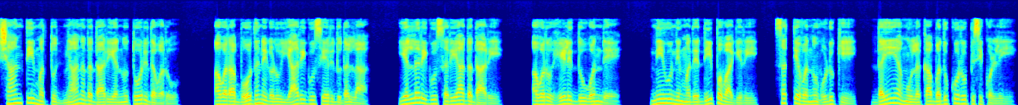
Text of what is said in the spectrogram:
ಶಾಂತಿ ಮತ್ತು ಜ್ಞಾನದ ದಾರಿಯನ್ನು ತೋರಿದವರು. ಅವರ ಬೋಧನೆಗಳು ಯಾರಿಗೂ ಸೇರಿದುದಲ್ಲ, ಎಲ್ಲರಿಗೂ ಸರಿಯಾದ ದಾರಿ. ಅವರು ಹೇಳಿದ್ದು ಒಂದೇ, ನೀವು ನಿಮ್ಮದೇ ದೀಪವಾಗಿರಿ, ಸತ್ಯವನ್ನು ಹುಡುಕಿ, ದಯೆಯ ಮೂಲಕ ಬದುಕು ರೂಪಿಸಿಕೊಳ್ಳಿ.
